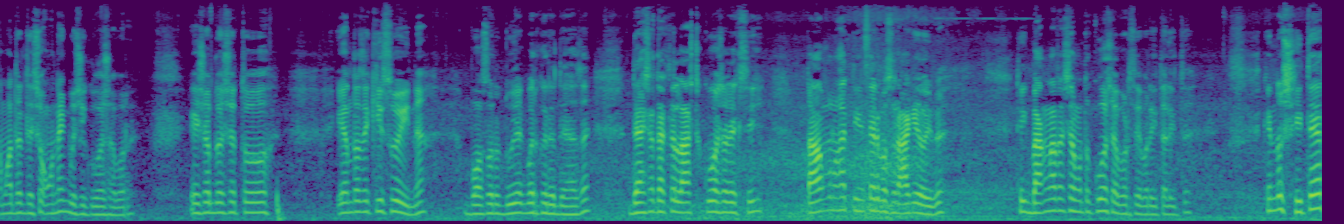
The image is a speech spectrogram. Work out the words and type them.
আমাদের দেশে অনেক বেশি কুয়াশা পড়ে। এইসব দেশে তো এমতাতে কিছুই না। বছর দুই একবার করে দেখা যায়। দেশে থাকতে লাস্ট কুয়াশা দেখছি। তাও মনে হয় তিন চার বছর আগে হইবে। ঠিক বাংলাদেশের মতো কুয়াশা পড়ছে এবার ইতালিতে। কিন্তু শীতের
